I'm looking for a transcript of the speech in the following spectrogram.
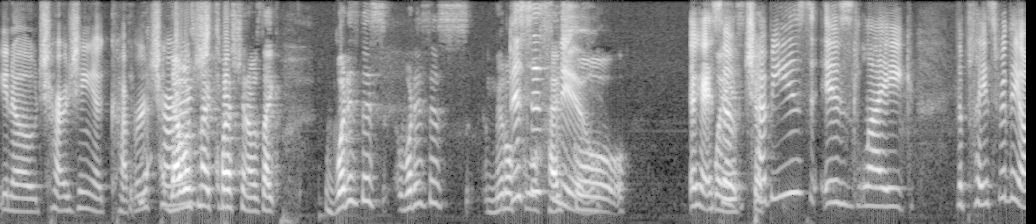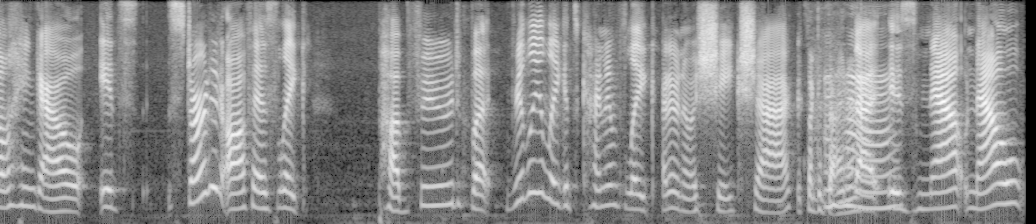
you know, charging a cover charge. That was my question. I was like, what is this? What is this middle This school, is high new. school? Okay, so that- Chubby's is like the place where they all hang out. It's started off as like pub food, but really like it's kind of like I don't know a Shake Shack It's like a diner. that mm-hmm. is now now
